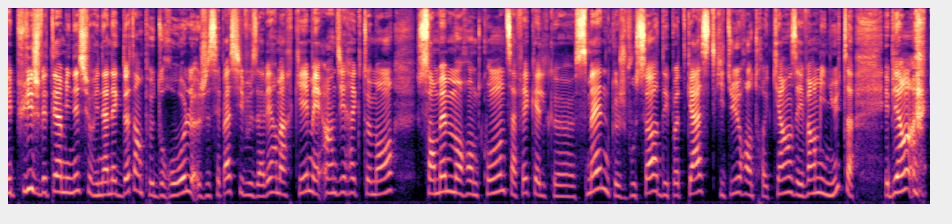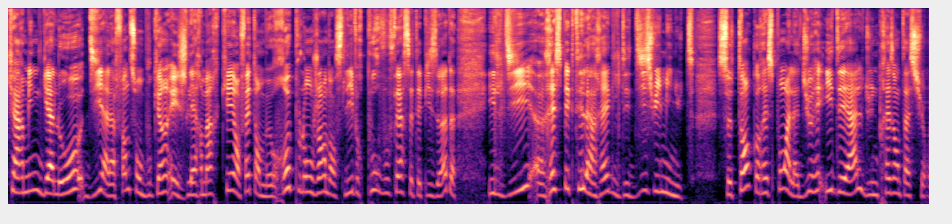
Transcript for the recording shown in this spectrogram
Et puis, je vais terminer sur une anecdote un peu drôle. Je ne sais pas si vous avez remarqué, mais indirectement, sans même m'en rendre compte, ça fait quelques semaines que je vous sors des podcasts qui durent entre 15 et 20 minutes. Eh bien, Carmine Gallo dit à la fin de son bouquin, et je l'ai remarqué en fait en me replongeant dans ce livre pour vous faire cet épisode, il dit euh, respectez la règle des 18 minutes. Ce temps correspond à la durée idéale d'une présentation.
